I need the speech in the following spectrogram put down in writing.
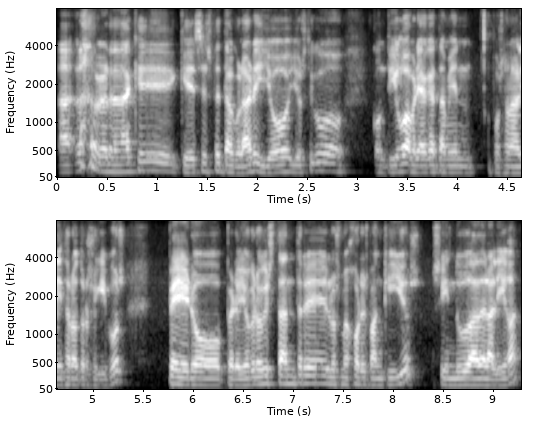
La, la verdad que, que es espectacular y yo, yo estoy co- contigo, habría que también pues, analizar otros equipos, pero, pero yo creo que está entre los mejores banquillos, sin duda, de la liga.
